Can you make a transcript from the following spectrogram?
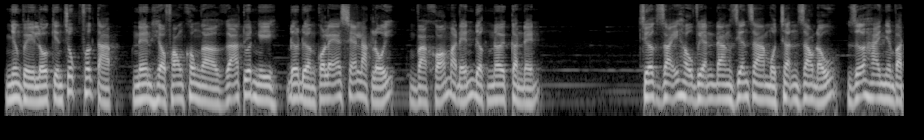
Nhưng vì lối kiến trúc phức tạp Nên Hiểu Phong không ngờ gã tuyết nghi Đưa đường có lẽ sẽ lạc lối Và khó mà đến được nơi cần đến. Trước dãy hậu viện đang diễn ra một trận giao đấu Giữa hai nhân vật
